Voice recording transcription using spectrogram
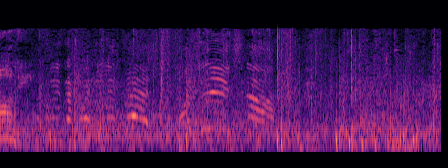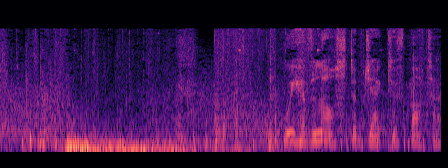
Charlie. We have lost objective butter.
